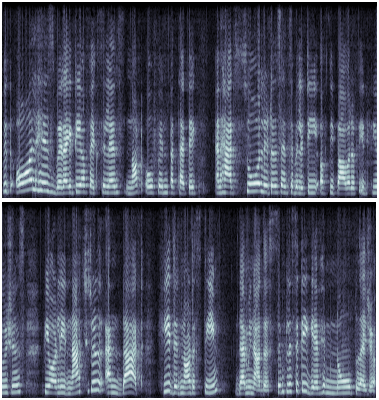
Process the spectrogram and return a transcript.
with all his variety of excellence not often pathetic and had so little sensibility of the power of infusions purely natural and that he did not esteem them in others. Simplicity gave him no pleasure.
